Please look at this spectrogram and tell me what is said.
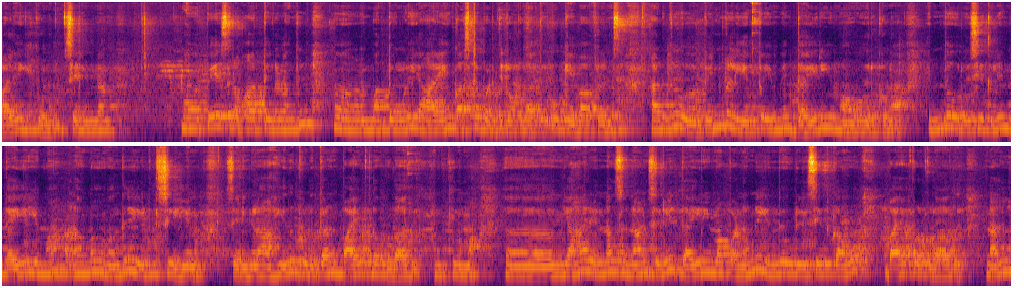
பழகிக்கணும். சரிங்களா? நம்ம பேசுகிற வார்த்தைகள் வந்து மற்றவங்களும் யாரையும் கஷ்டப்படுத்திடக்கூடாது ஓகேவா ஃப்ரெண்ட்ஸ் அடுத்து பெண்கள் எப்பயுமே தைரியமாகவும் இருக்கணும். எந்த ஒரு விஷயத்துலையும் தைரியமாக நம்ம வந்து எடுத்து செய்யணும். சரிங்களா? எதுக்கு எடுத்தாலும் பயப்படக்கூடாது. முக்கியமாக யார் என்ன சொன்னாலும் சரி தைரியமாக பண்ணணும் எந்த ஒரு விஷயத்துக்காகவும் பயப்படக்கூடாது. நல்ல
